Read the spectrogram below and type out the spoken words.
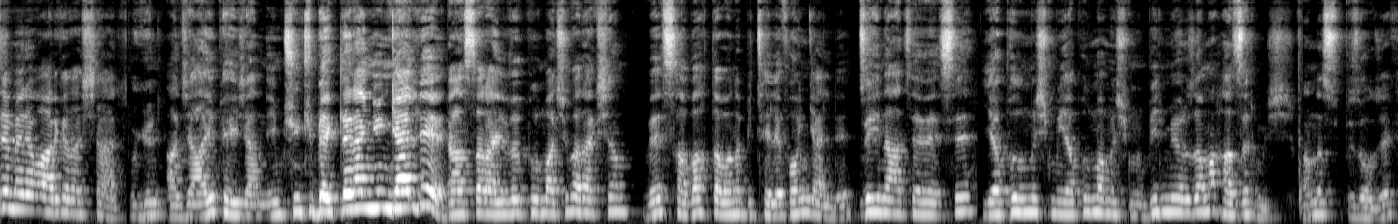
Hepinize merhaba arkadaşlar. Bugün acayip heyecanlıyım çünkü beklenen gün geldi. Galatasaray Liverpool maçı var akşam ve sabah da bana bir telefon geldi. Kuzey'in ATV'si yapılmış mı yapılmamış mı bilmiyoruz ama hazırmış. Bana da sürpriz olacak.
